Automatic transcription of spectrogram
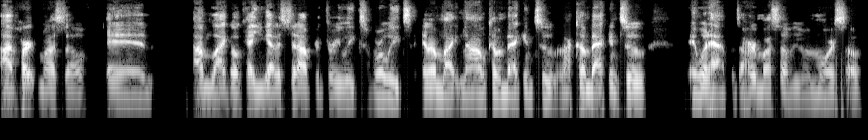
I've hurt myself and I'm like, okay, you got to sit out for three weeks, four weeks, and I'm like, nah, I'm coming back in two, and I come back in two, and what happens? I hurt myself even more. So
